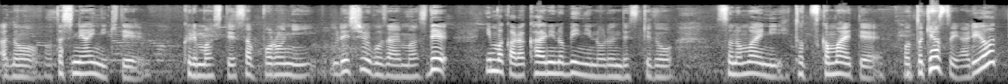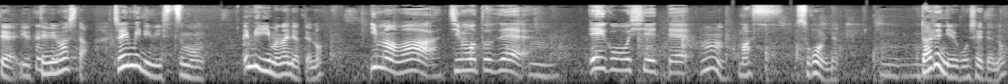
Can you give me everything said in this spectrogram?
あの私に会いに来てくれまして札幌に嬉しゅうございます。で今から帰りの便に乗るんですけどその前にとっ捕まえて「ポッドキャストやるよ」って言ってみました。じゃあエミリに質問。エミリ今何やってんの？今は地元でん。英語を教えてうんます。すごいね。誰に英語教えてんの？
